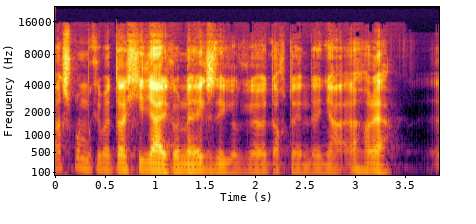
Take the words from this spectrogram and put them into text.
Ας πούμε και με τα χιλιάρικο, ναι, έχεις δίκιο. Και τα 899. Ε, ωραία. Ε,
